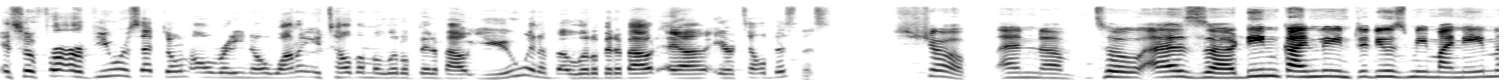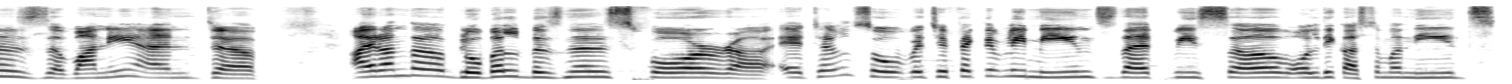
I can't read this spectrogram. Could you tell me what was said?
And so for our viewers that don't already know, why don't you tell them a little bit about you and a little bit about uh, Airtel Business? Sure. And uh, so, as uh, Dean kindly introduced me, my name is uh, Vani, and uh, I run the global business for uh, Airtel. So, which effectively means that we serve all the customer needs,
